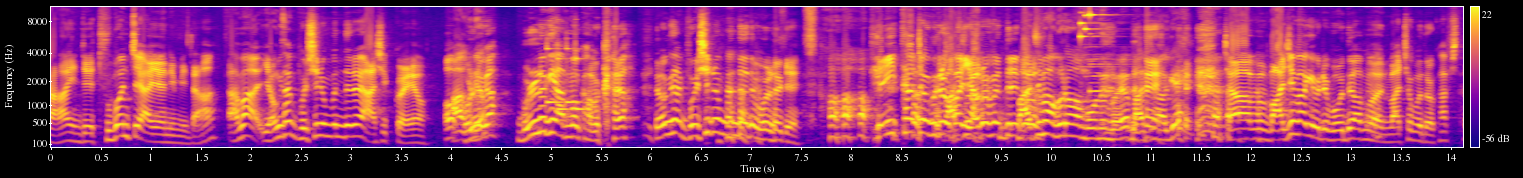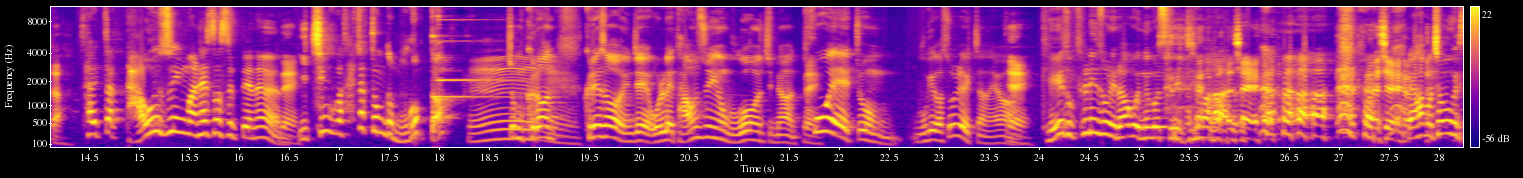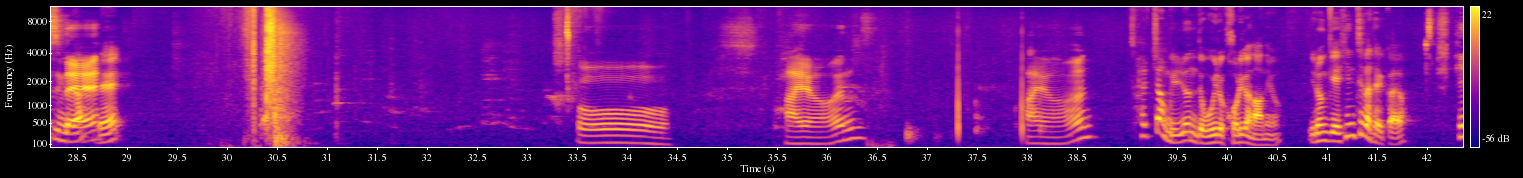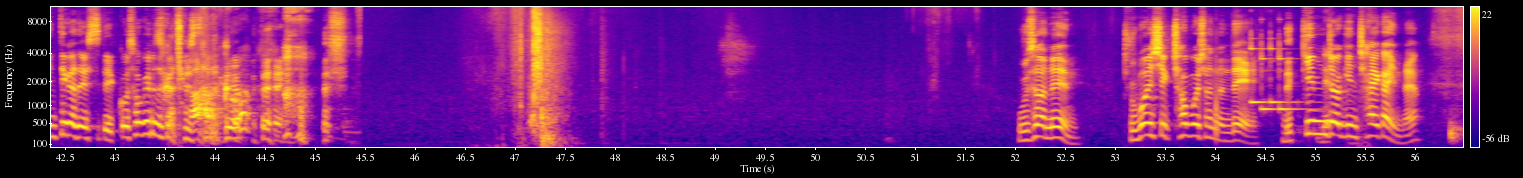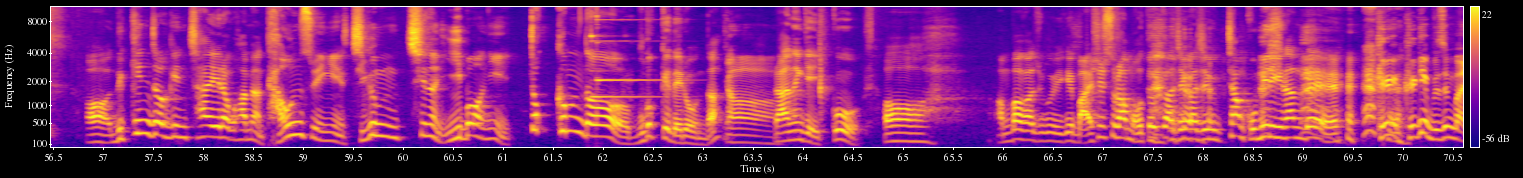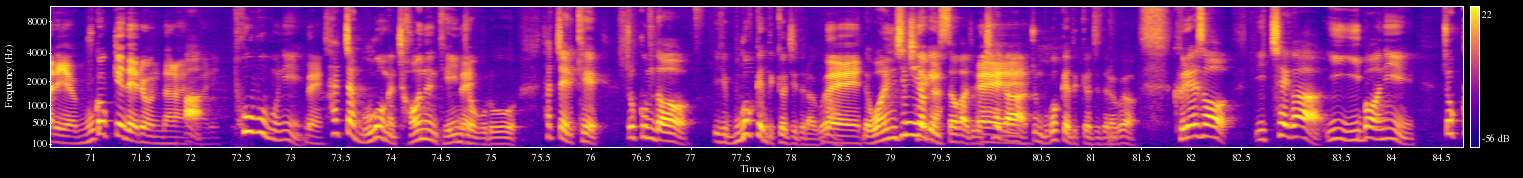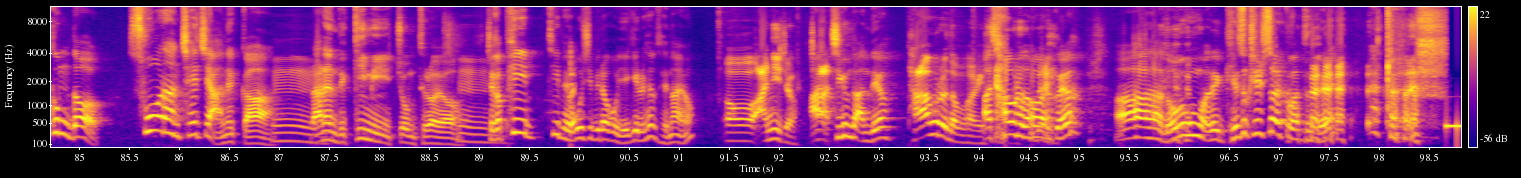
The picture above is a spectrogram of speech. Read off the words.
자, 이제 두 번째 아이언입니다. 아마 영상 보시는 분들은 아실 거예요. 어, 아, 모르가? 모르게 한번 가볼까요? 영상 보시는 분들도 모르게. 데이터적으로만 마지막- 여러분들도. 마지막으로만 보는 거예요? 마지막에? 자, 한번 마지막에 우리 모두 한번 맞춰보도록 합시다. 살짝 다운스윙만 했었을 때는 네. 이 친구가 살짝 좀 더 무겁다? 음. 좀 그런 그래서 이제 원래 다운스윙은 무거워지면 네. 토에 좀 무게가 쏠려 있잖아요. 네. 계속 틀린 소리를 하고 있는 걸 수도 있지만 맞아요. 맞아요. 네, 한번 쳐보겠습니다. 네. 네. 오. 과연. 과연. 살짝 밀렸는데 오히려 거리가 나네요. 이런 게 힌트가 될까요? 힌트가 될 수도 있고 속임수가 될 수도 아, 있고. 네. 우선은 두 번씩 쳐보셨는데 느낌적인 차이가 있나요? 어, 느낌적인 차이라고 하면 다운스윙이 지금 치는 2번이 조금 더 무겁게 내려온다? 아, 라는 게 있고 어, 안 봐가지고 이게 말 실수를 하면 어떨까 제가 지금 참 고민이긴 한데 그, 그게 무슨 말이에요? 무겁게 내려온다라는 아, 말이. 토 부분이 네. 살짝 무거우면 저는 개인적으로 살짝 이렇게 조금 더 이게 무겁게 느껴지더라고요. 네. 원심력에 채가. 있어가지고 네. 채가 좀 무겁게 느껴지더라고요. 그래서 이 채가 이 2번이 조금 더 수월한 채지 않을까라는 음. 느낌이 좀 들어요. 음. 제가 PT 150이라고 얘기를 해도 되나요? 어, 아니죠. 아, 자, 지금도 안 돼요? 다음으로 넘어가겠습니다. 아, 다음으로 넘어갈 네. 거예요? 아, 나 너무 궁금하네. 계속 실수할 것 같은데.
